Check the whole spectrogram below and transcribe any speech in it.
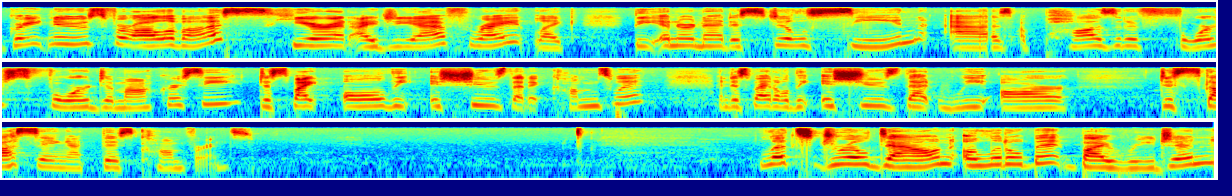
great news for all of us here at IGF, right? Like the internet is still seen as a positive force for democracy, despite all the issues that it comes with, and despite all the issues that we are discussing at this conference. Let's drill down a little bit by region.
